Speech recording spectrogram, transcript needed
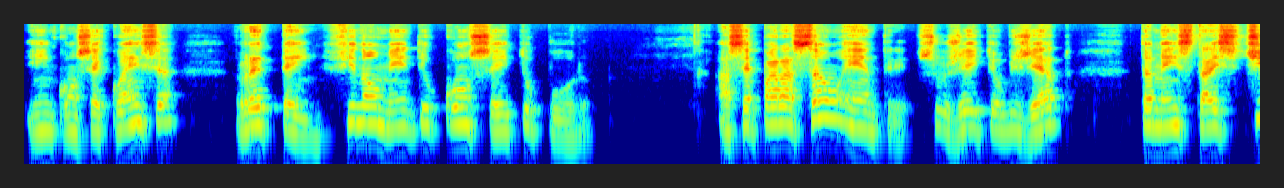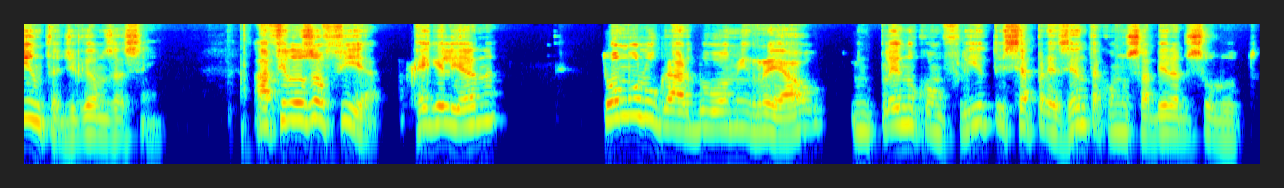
e, em consequência, retém finalmente o conceito puro. A separação entre sujeito e objeto também está extinta, digamos assim. A filosofia hegeliana toma o lugar do homem real em pleno conflito e se apresenta como saber absoluto.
